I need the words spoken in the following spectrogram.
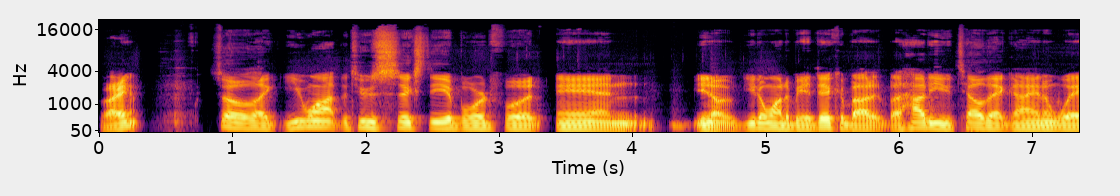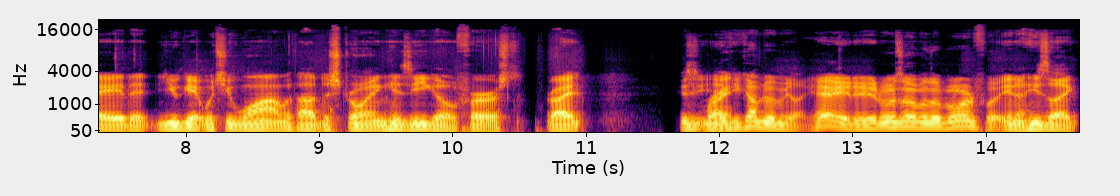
right? So, like, you want the 260 a board foot, and you know, you don't want to be a dick about it. But how do you tell that guy in a way that you get what you want without destroying his ego first, right? Because Right. if you come to him and you're like, "Hey, dude, what's up with the board foot?" You know, he's like,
